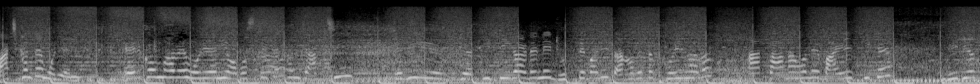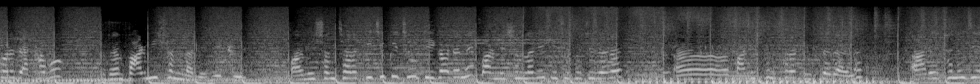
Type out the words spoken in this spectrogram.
মাঝখানটা মরিয়ানি এরকমভাবে মরিয়ানি অবস্থিত। এখন যাচ্ছি। যদি টি গার্ডেনে ঢুকতে পারি, তাহলে তো খুবই ভালো। আর তা না হলে বাইরের থেকে ভিডিও করে দেখাবো। সুতরাং পারমিশন লাগে এখানে। পারমিশন ছাড়া কিছু কিছু টি গার্ডেনে পারমিশন লাগে কিছু কিছু জায়গায় পারমিশন ছাড়া ঢুকতে দেয় না। আর এখানে যে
